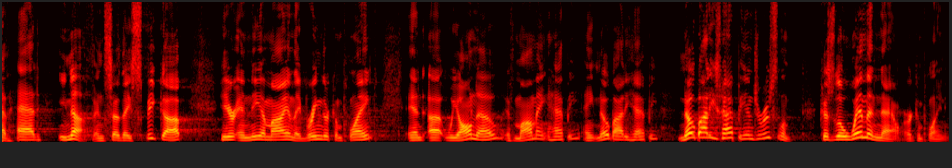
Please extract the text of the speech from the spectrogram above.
have had enough. And so they speak up here in Nehemiah and they bring their complaint. And uh, we all know if mom ain't happy, ain't nobody happy. Nobody's happy in Jerusalem because the women now are complaining.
